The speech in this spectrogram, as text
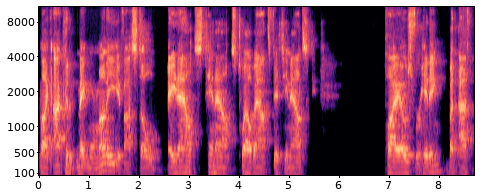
Like I could make more money if I sold eight ounce, 10 ounce, 12 ounce, 15 ounce plyos for hitting, but I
